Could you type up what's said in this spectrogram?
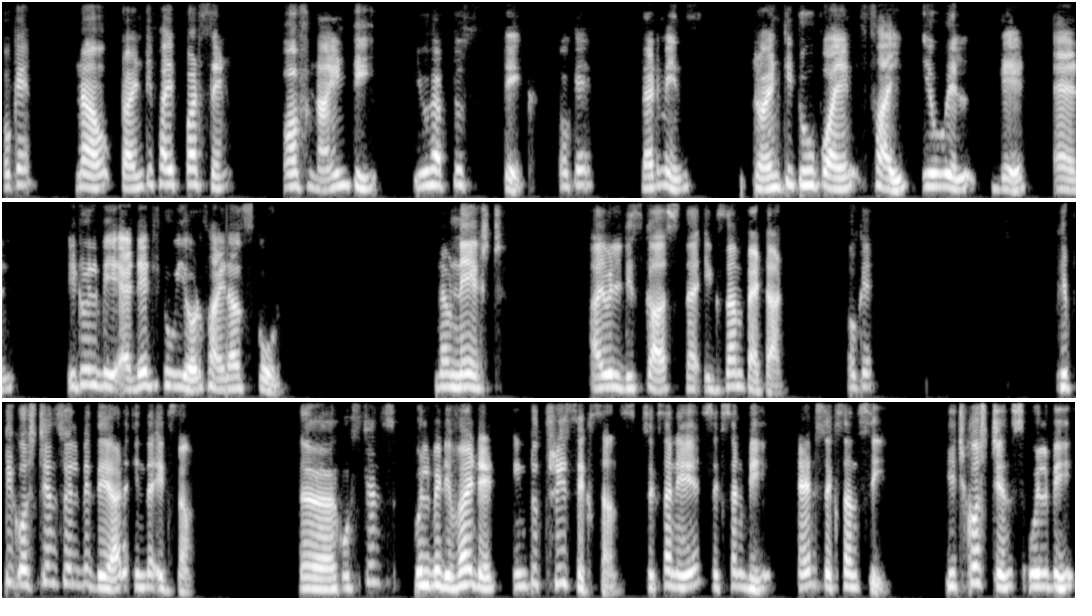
Okay. Now 25% of 90 you have to take. Okay. That means 22.5 you will get and it will be added to your final score. Now next, I will discuss the exam pattern. Okay. 50 questions will be there in the exam. The questions will be divided into three sections, section A, section B, and section C. Each questions will be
